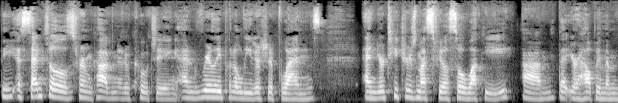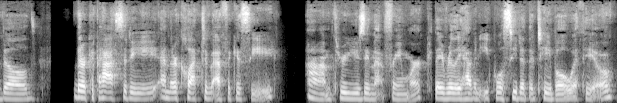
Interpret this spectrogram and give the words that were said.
the essentials from cognitive coaching and really put a leadership lens and your teachers must feel so lucky um, that you're helping them build their capacity and their collective efficacy um, through using that framework. They really have an equal seat at the table with you.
